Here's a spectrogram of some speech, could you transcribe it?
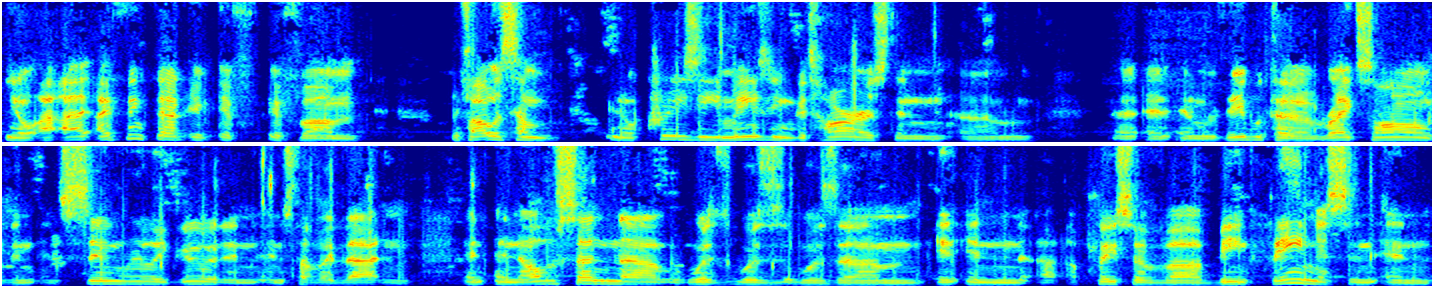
you know, I, I think that if if if, um, if I was some you know crazy amazing guitarist and um, and, and was able to write songs and, and sing really good and, and stuff like that and and, and all of a sudden uh, was was was um, in, in a place of uh, being famous and, and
